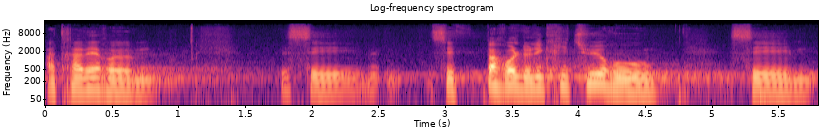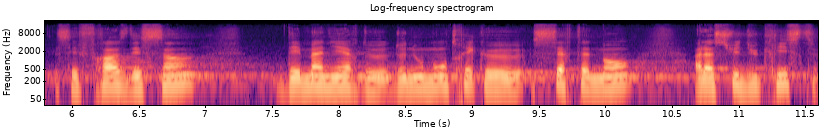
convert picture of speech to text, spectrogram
à travers euh, ces paroles de l'Écriture ou ces, phrases des saints des manières de, nous montrer que certainement, à la suite du Christ,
